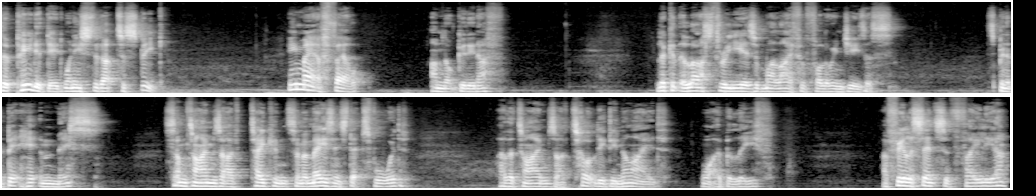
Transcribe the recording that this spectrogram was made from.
that Peter did when he stood up to speak. He may have felt, I'm not good enough. Look at the last three years of my life of following Jesus. It's been a bit hit and miss. Sometimes I've taken some amazing steps forward. Other times I've totally denied what I believe. I feel a sense of failure,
